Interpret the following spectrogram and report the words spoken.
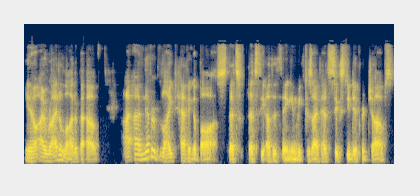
you know, I write a lot about I, have never liked having a boss. That's that's the other thing in me because I've had 60 different jobs.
